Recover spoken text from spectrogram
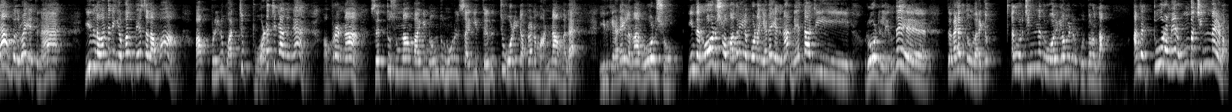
தான் ஐம்பது ரூபா ஏற்றின இதில் வந்து நீங்கள் உட்காந்து பேசலாமா? அப்படின்னு வச்சு புடச்சிட்டாங்கங்க. அப்புறம் என்ன? செத்து சுண்ணாம்பாகி நொந்து நூடுல்ஸ் ஆகி தெரிச்சு ஓடிட்டாப்புல நம்ம அண்ணாமலை. இதுக்கு இடையில தான் ரோடு ஷோ. இந்த ரோடு ஷோ மதுரையில் போன இடம் எதுனா நேதாஜி ரோட்லேருந்து விளக்கு தூண் வரைக்கும். அது ஒரு சின்னது ஒரு கிலோமீட்டருக்கு தூரம் தான். அந்த தூரமே ரொம்ப சின்ன இடம்.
